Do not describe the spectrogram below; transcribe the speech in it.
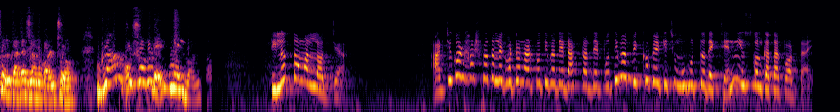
কলকাতা জনকণ্ঠ, গ্রাম ও শহরের মেলবন্ধন। তিলোত্তমার লজ্জা। আর্যগড় হাসপাতালে ঘটনার প্রতিবাদে ডাক্তারদের প্রতিবাদ বিক্ষোভের কিছু মুহূর্ত দেখছেন নিউজ কলকাতার পর্দায়।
